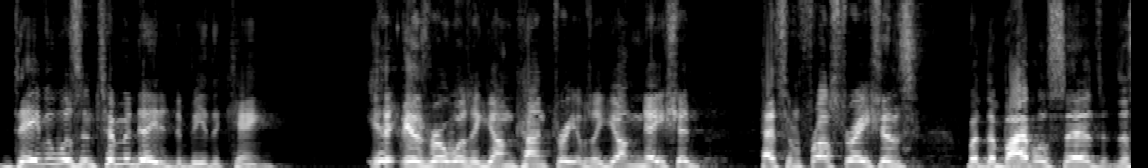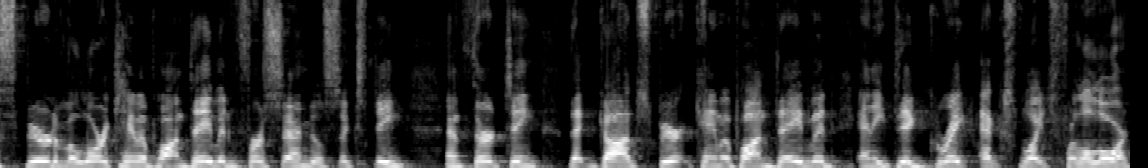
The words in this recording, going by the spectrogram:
David was intimidated to be the king. Israel was a young country, it was a young nation, had some frustrations. But the Bible says that the Spirit of the Lord came upon David in 1 Samuel 16 and 13, that God's Spirit came upon David and he did great exploits for the Lord.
